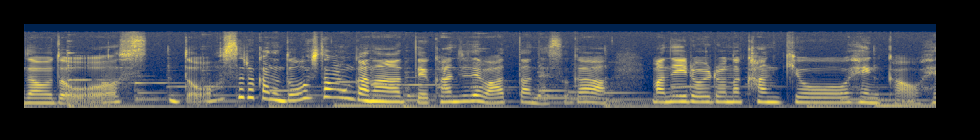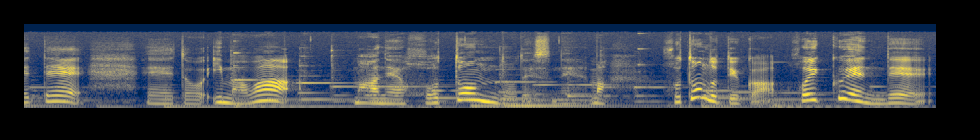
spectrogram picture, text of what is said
どうどうするかなどうしたもんかなっていう感じではあったんですが、まあね、いろいろな環境変化を経て、えーと今はまあねほとんどですねまあほとんどっていうか保育園で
